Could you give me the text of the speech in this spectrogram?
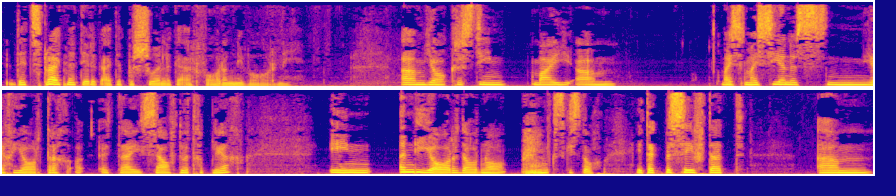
Dit spruit natuurlik uit 'n persoonlike ervaring nie waar nie. Ehm um, ja, Christine, my ehm um, my my seun is 9 jaar terug uit hy selfdood gepleeg. En in die jare daarna, ekskuus tog, het ek besef dat ehm um,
